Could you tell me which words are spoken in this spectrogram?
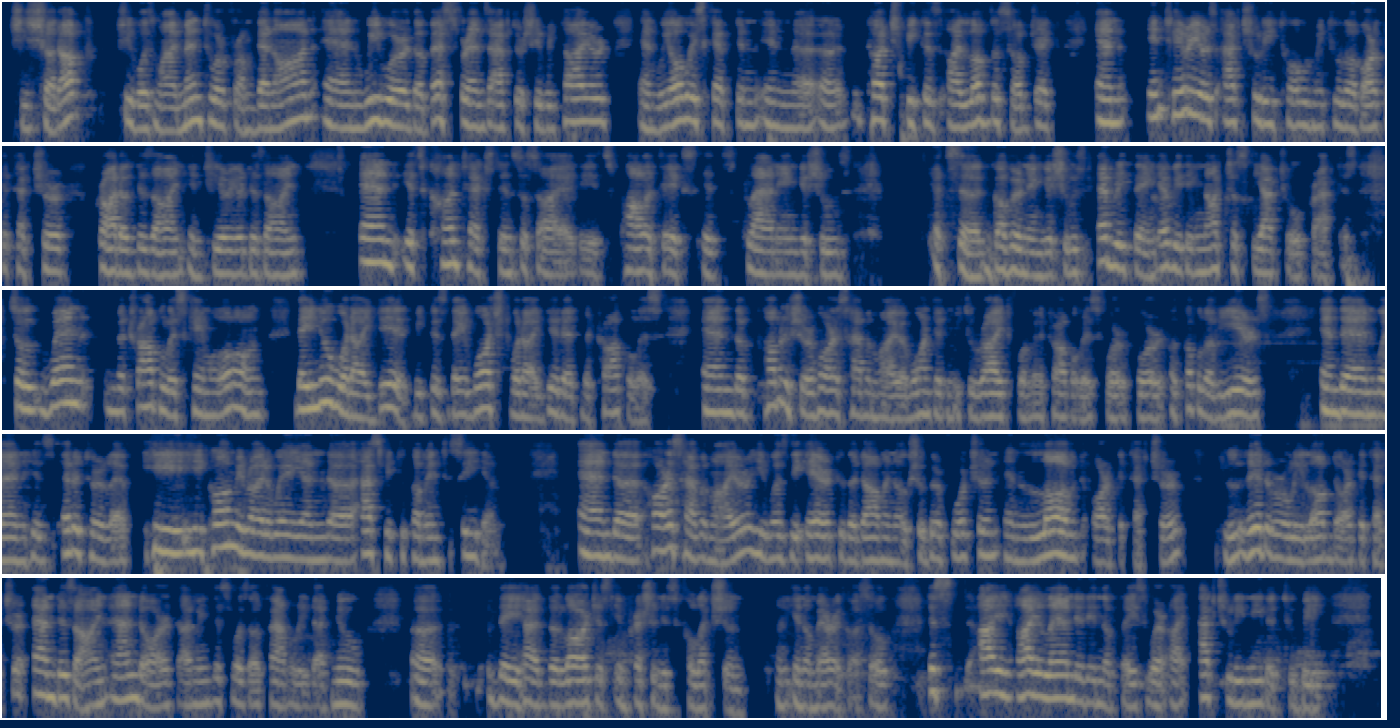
She shut up she was my mentor from then on, and we were the best friends after she retired. And we always kept in, in uh, uh, touch because I love the subject. And interiors actually told me to love architecture, product design, interior design, and its context in society, its politics, its planning issues, it's uh, governing issues, everything, everything, not just the actual practice. So when Metropolis came along, they knew what I did because they watched what I did at Metropolis. And the publisher, Horace Havemeyer, wanted me to write for Metropolis for, for a couple of years. And then when his editor left, he, he called me right away and uh, asked me to come in to see him. And uh, Horace Havemeyer, he was the heir to the Domino sugar fortune and loved architecture, literally loved architecture and design and art. I mean, this was a family that knew uh, they had the largest impressionist collection in America. So this, I, I landed in the place where I actually needed to be.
